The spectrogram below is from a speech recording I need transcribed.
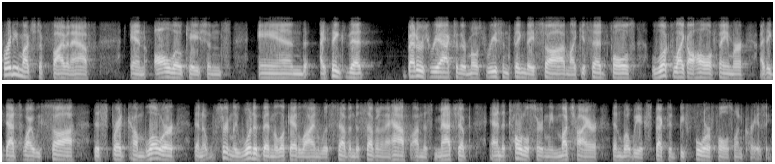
pretty much to five and a half in all locations. And I think that bettors react to their most recent thing they saw. And like you said, Foles looked like a Hall of Famer. I think that's why we saw this spread come lower than it certainly would have been. The look ahead line was seven to seven and a half on this matchup, and the total certainly much higher than what we expected before Foles went crazy.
